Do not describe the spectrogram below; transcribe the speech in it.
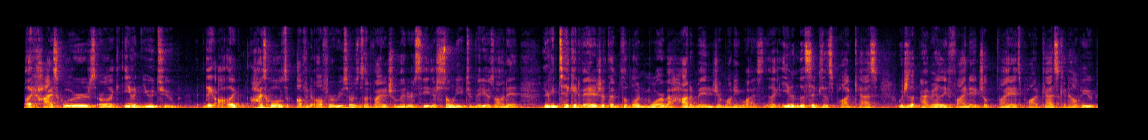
like high schoolers or like even YouTube. They like high schools often offer resources on financial literacy. There's so many YouTube videos on it. You can take advantage of them to learn more about how to manage your money wisely. Like even listening to this podcast, which is a primarily financial finance podcast, can help you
